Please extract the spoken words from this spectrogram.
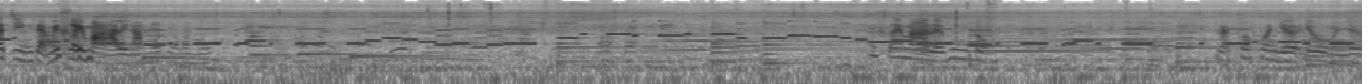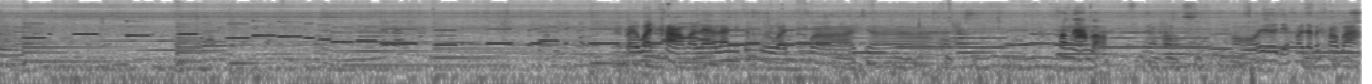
ก็จริงแต่ไม่เคยมาเลยนะไว้ไม่เคยมาเลยพุ่งตรง และก็คนเยอะอยู่เหมือนเดิม ไปวัดขาวมาแล้วแล้วนี่ก็คือวัดฟ้าจ้าห้องน้ำเหรออ๋อเออเดี๋ยวเขาจะไปเข้าบ้าง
